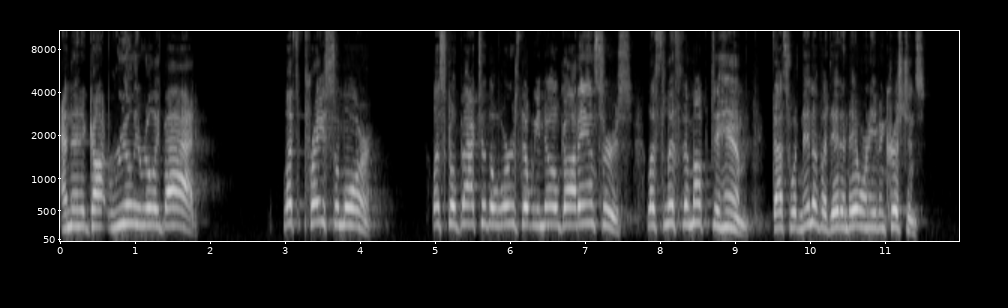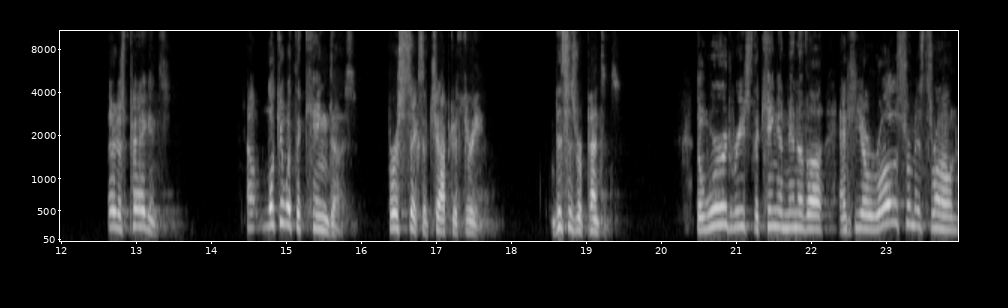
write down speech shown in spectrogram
And then it got really, really bad. Let's pray some more. Let's go back to the words that we know God answers. Let's lift them up to Him. That's what Nineveh did, and they weren't even Christians. They're just pagans. Now, look at what the king does. Verse 6 of chapter 3. This is repentance. The word reached the king of Nineveh, and he arose from his throne,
